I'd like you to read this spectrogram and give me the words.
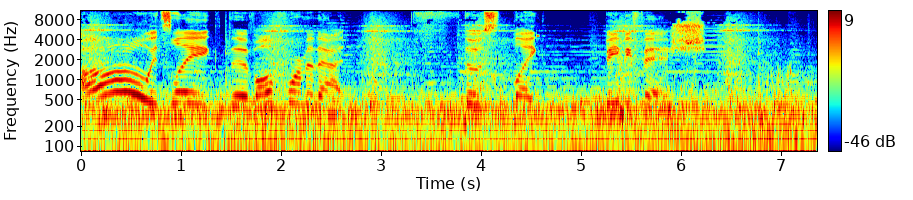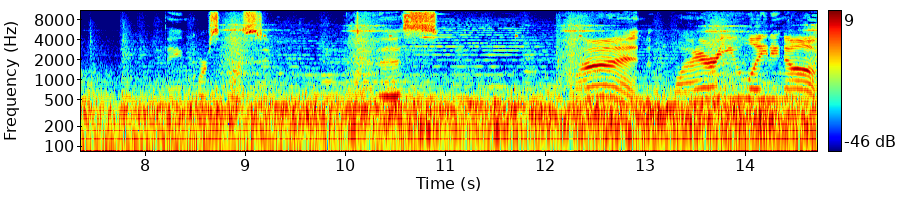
Oh, it's like the evolved form of that. Those, like, baby fish. I think we're supposed to do this. Come! Why are you lighting up?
